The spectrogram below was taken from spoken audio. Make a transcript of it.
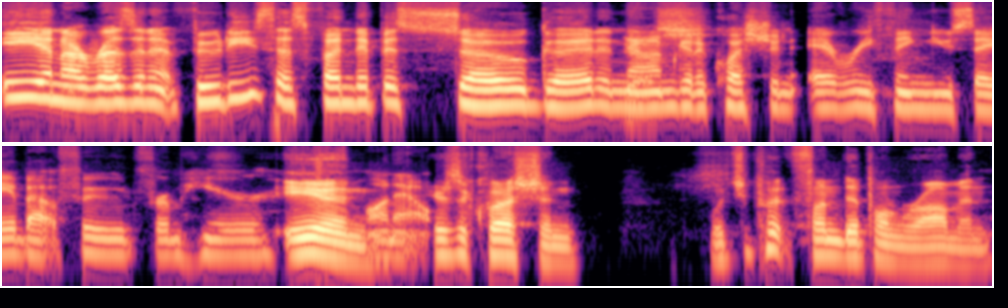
Ian, our resident foodie, says Fun Dip is so good. And now I'm going to question everything you say about food from here. Ian, On out. here's a question: Would you put fun dip on ramen?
